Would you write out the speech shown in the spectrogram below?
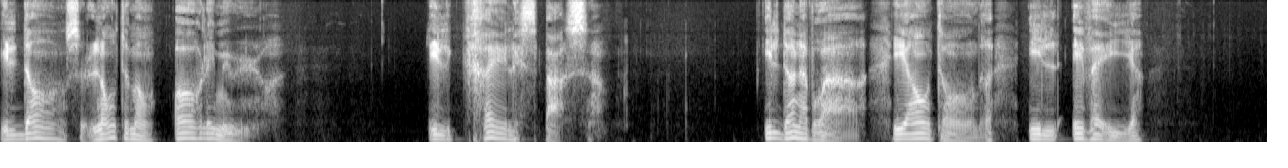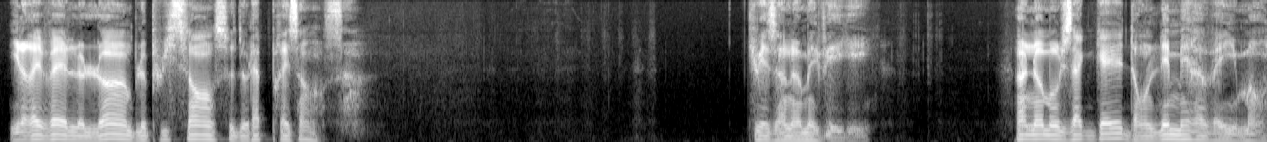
Il danse lentement hors les murs. Il crée l'espace. Il donne à voir et à entendre. Il éveille. Il révèle l'humble puissance de la présence. Tu es un homme éveillé, un homme aux aguets dans l'émerveillement,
